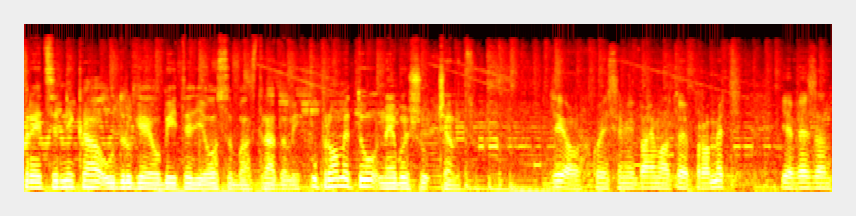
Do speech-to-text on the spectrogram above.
predsjednika udruge obitelji osoba stradalih u prometu Nebojšu Čelicu. dio kojim se mi bavimo, to je promet, je vezan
